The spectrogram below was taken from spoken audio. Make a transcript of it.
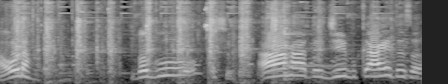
आवडा बघू कशी. हा हा ते जीभ काय आहे तसं?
